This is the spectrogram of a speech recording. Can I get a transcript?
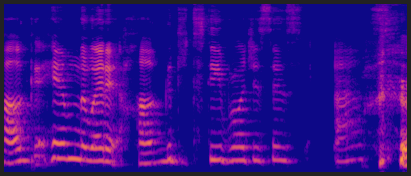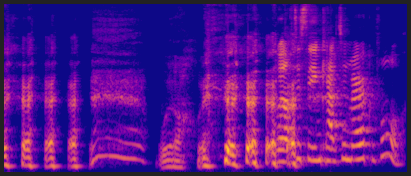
hug him the way it hugged Steve Rogers' ass? well, We'll have to see in Captain America 4.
